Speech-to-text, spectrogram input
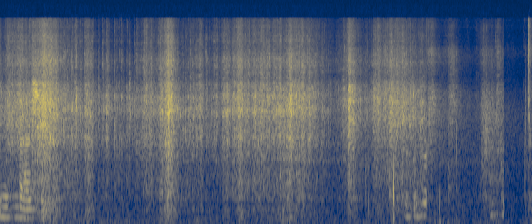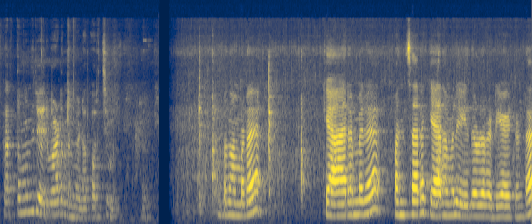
ഇതിന്റെ ആവശ്യമില്ല കറുത്ത ഒരുപാടൊന്നും വേണ്ട കുറച്ച് മതി. അപ്പോൾ നമ്മുടെ ക്യാരമൽ പഞ്ചസാര ക്യാരമൽ ചെയ്തിവിടെ റെഡി ആയിട്ടുണ്ട്?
